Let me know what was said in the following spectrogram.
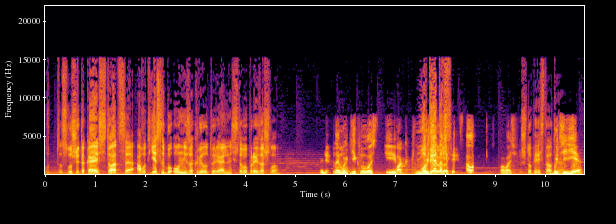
вот, слушай, такая ситуация. А вот если бы он не закрыл эту реальность, что бы произошло? Вселенная ну, бы гикнулась и Пак- Вот бытие это- перестало существовать. Что перестало? Бытие,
